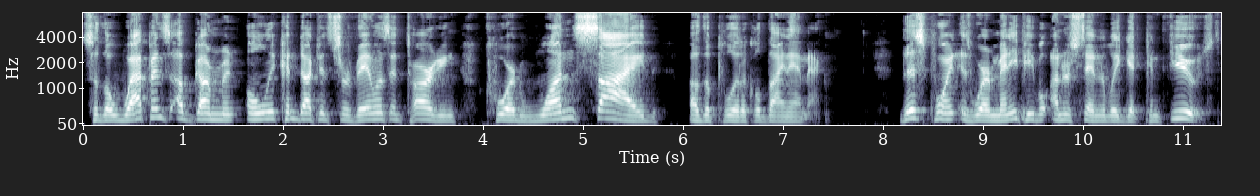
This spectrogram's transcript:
so the weapons of government only conducted surveillance and targeting toward one side of the political dynamic. This point is where many people understandably get confused.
